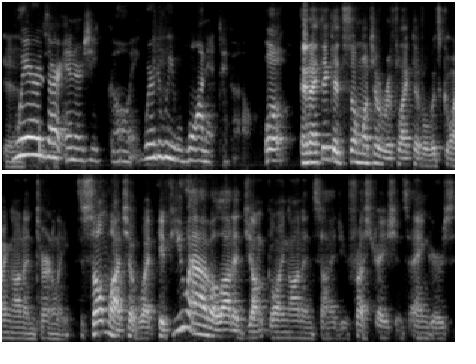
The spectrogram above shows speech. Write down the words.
Yeah. Where is our energy going? Where do we want it to go? Well, and I think it's so much a reflective of what's going on internally. So much of what, if you have a lot of junk going on inside you, frustrations, angers,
